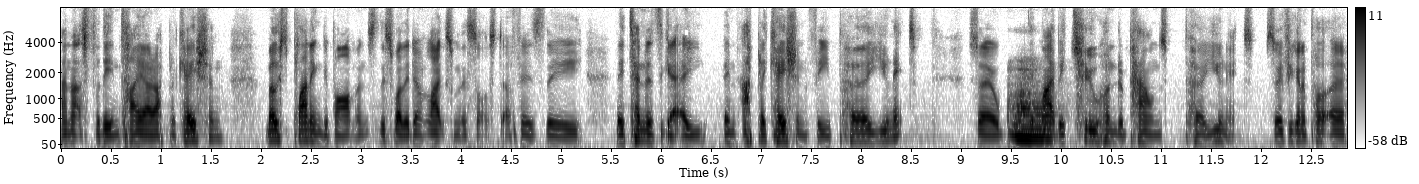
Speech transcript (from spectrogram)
and that's for the entire application. Most planning departments, this is why they don't like some of this sort of stuff, is the they tended to get a an application fee per unit. So mm. it might be £200 per unit. So if you're going to put a,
